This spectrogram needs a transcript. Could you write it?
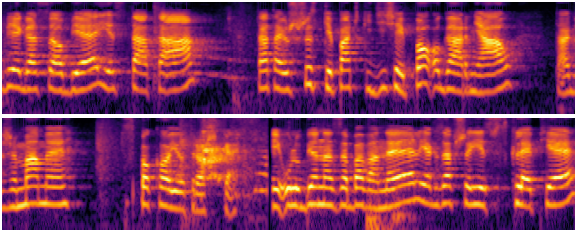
Biega sobie, jest tata. Tata już wszystkie paczki dzisiaj poogarniał, także mamy spokoju troszkę. Jej ulubiona zabawa Nel, jak zawsze jest w sklepie,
